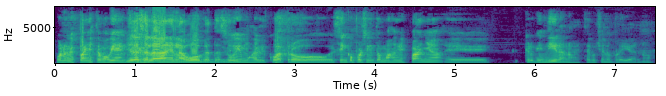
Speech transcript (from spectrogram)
Bueno, en España estamos bien. Y ahora se la dan en la boca también. Subimos el 4, el 5% más en España. Eh, Creo que Indira nos está escuchando por allá, ¿no?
